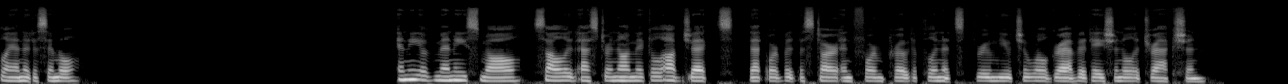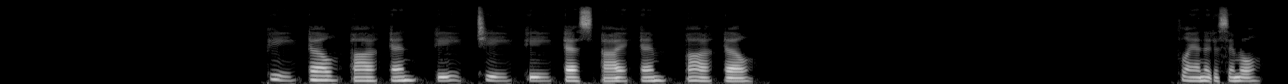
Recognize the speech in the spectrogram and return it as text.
Planetesimal. Any of many small, solid astronomical objects that orbit a star and form protoplanets through mutual gravitational attraction. P L A N E T E S I M A L. Planetesimal.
